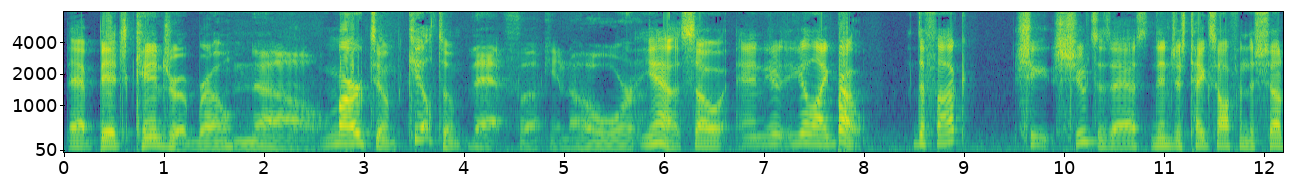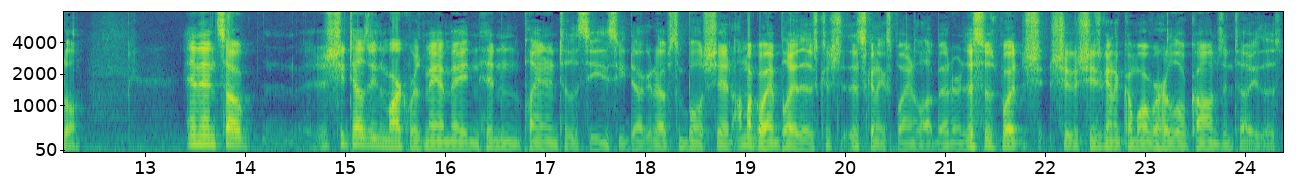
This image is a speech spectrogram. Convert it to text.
That bitch Kendra, bro. No. Murked him, killed him. That fucking whore. Yeah, so, and you're, you're like, bro, the fuck? She shoots his ass, then just takes off in the shuttle. And then so she tells you the marker was man made and hidden in the planet until the CEC dug it up. Some bullshit. I'm going to go ahead and play this because it's going to explain a lot better. This is what she, she, she's going to come over her little comms and tell you this.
